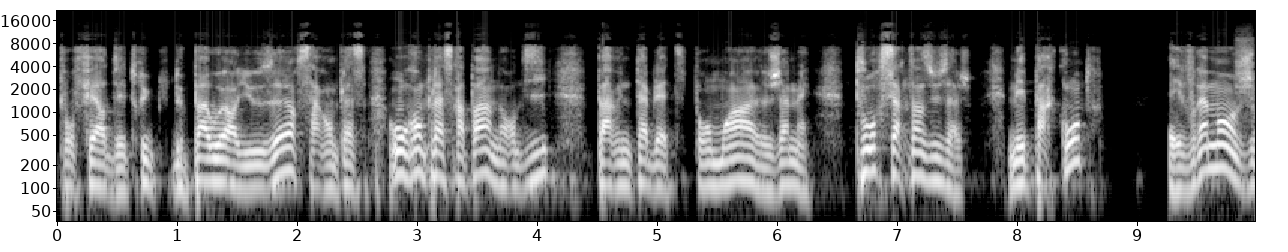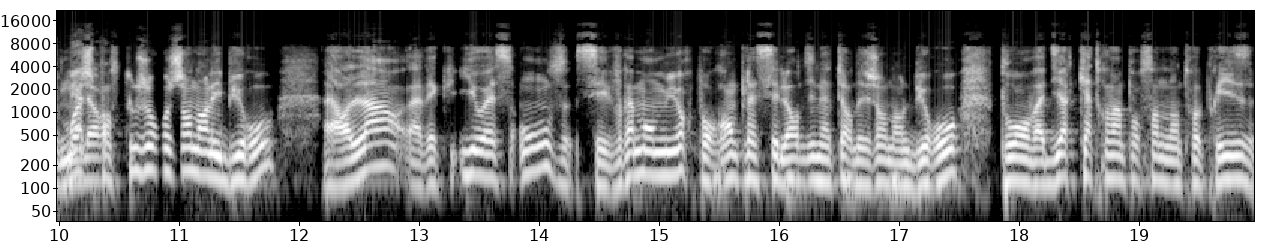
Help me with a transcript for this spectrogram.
pour faire des trucs de power user, ça remplace. On remplacera pas un ordi par une tablette. Pour moi, euh, jamais. Pour certains usages. Mais par contre, et vraiment, je, moi, je pense toujours aux gens dans les bureaux. Alors là, avec iOS 11, c'est vraiment mûr pour remplacer l'ordinateur des gens dans le bureau pour, on va dire, 80% de l'entreprise.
